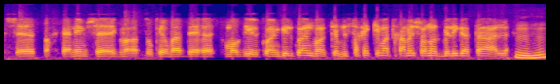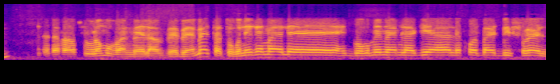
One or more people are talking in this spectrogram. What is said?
ששחקנים שכבר עשו קרבת דרך, כמו גיל כהן, גיל כהן כבר משחק כמעט חמש עונות בליגת העל. מהמם. זה דבר שהוא לא מובן מאליו, ובאמת הטורנירים האלה גורמים להם להגיע לכל בית בישראל,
